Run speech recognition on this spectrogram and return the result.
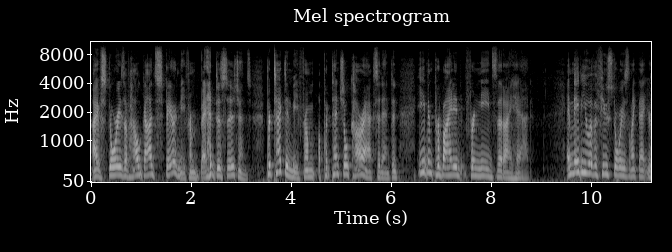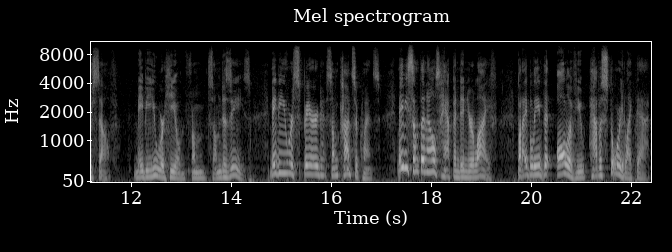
I have stories of how God spared me from bad decisions, protected me from a potential car accident, and even provided for needs that I had. And maybe you have a few stories like that yourself. Maybe you were healed from some disease. Maybe you were spared some consequence. Maybe something else happened in your life. But I believe that all of you have a story like that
